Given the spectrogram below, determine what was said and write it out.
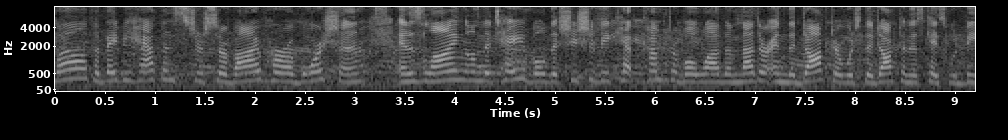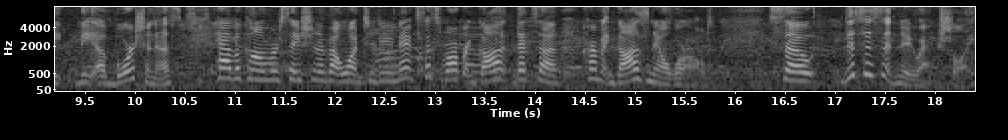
well, if a baby happens to survive her abortion and is lying on the table, that she should be kept comfortable while the mother and the doctor, which the doctor in this case would be the abortionist, have a conversation about what to do next. That's Robert. Go- that's a Kermit Gosnell world. So this isn't new, actually.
